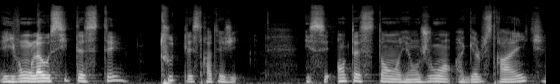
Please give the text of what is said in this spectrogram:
et ils vont là aussi tester toutes les stratégies. Et c'est en testant et en jouant à Gulf Strike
